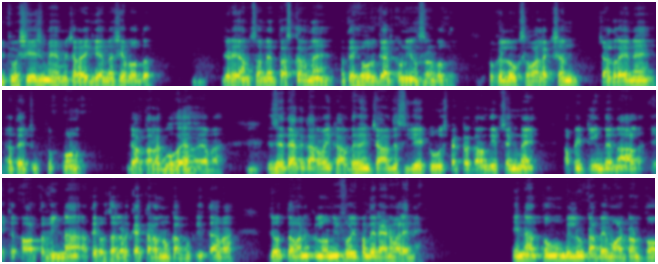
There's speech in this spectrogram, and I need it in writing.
ਇੱਕ ਵਿਸ਼ੇਸ਼ ਮੁਹਿੰਮ ਚਲਾਈ ਗਈ ਹੈ, ਨਸ਼ੇ ਵਿਰੁੱਧ, ਜਿਹੜੇ ਅਨਸਰ ਨੇ, ਤਸਕਰ ਨੇ ਅਤੇ ਹੋਰ ਗੈਰ ਕਾਨੂੰਨੀ ਅਨਸਰਾਂ ਵਿਰੁੱਧ। ਕਿਉਂਕਿ ਲੋਕ ਸਭਾ ਇਲੈਕਸ਼ਨ ਚੱਲ ਰਹੇ ਨੇ ਅਤੇ ਚੁ- ਚੁ- ਜਾਬਤਾ ਲਾਗੂ ਹੋਇਆ ਹੋਇਆ ਵਾ। ਇਸੇ ਤਹਿਤ ਕਾਰਵਾਈ ਕਰਦੇ ਹੋਏ ਇੰਚਾਰਜ ਸੀਏ2 ਇੰਸਪੈਕਟਰ ਕਰਨਦੀਪ ਸਿੰਘ ਨੇ ਆਪਣੀ ਟੀਮ ਦੇ ਨਾਲ ਇੱਕ ਔਰਤ ਵੀਨਾ ਅਤੇ ਉਸ ਦਾ ਲੜਕਾ ਕਰਨ ਨੂੰ ਕਾਬੂ ਕੀਤਾ ਵਾ, ਜੋ ਧਵਨ ਕਲੋਨੀ ਫਿਰੋਜ਼ਪੁਰ ਦੇ ਰਹਿਣ ਵਾਲੇ ਨੇ। ਇਹਨਾਂ ਤੋਂ ਬਿੱਲੂ ਢਾਬੇ ਮਾਲਟਨ ਤੋਂ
